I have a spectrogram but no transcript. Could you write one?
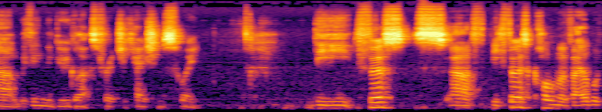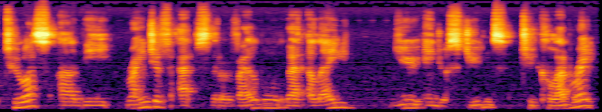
uh, within the Google Apps for Education suite. The first, uh, the first column available to us are the range of apps that are available that allow you, and your students to collaborate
